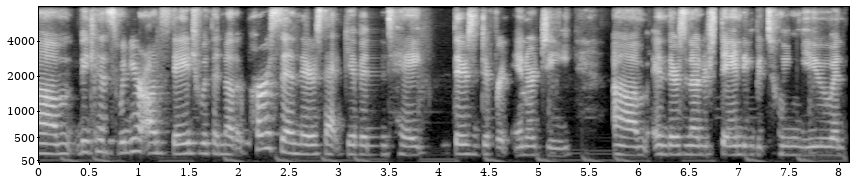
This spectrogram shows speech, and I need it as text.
Um, because when you're on stage with another person, there's that give and take, there's a different energy, um, and there's an understanding between you, and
